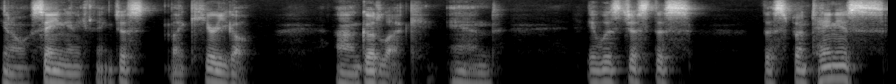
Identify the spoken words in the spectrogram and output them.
you know, saying anything. Just like, here you go. Uh, good luck. And it was just this the spontaneous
